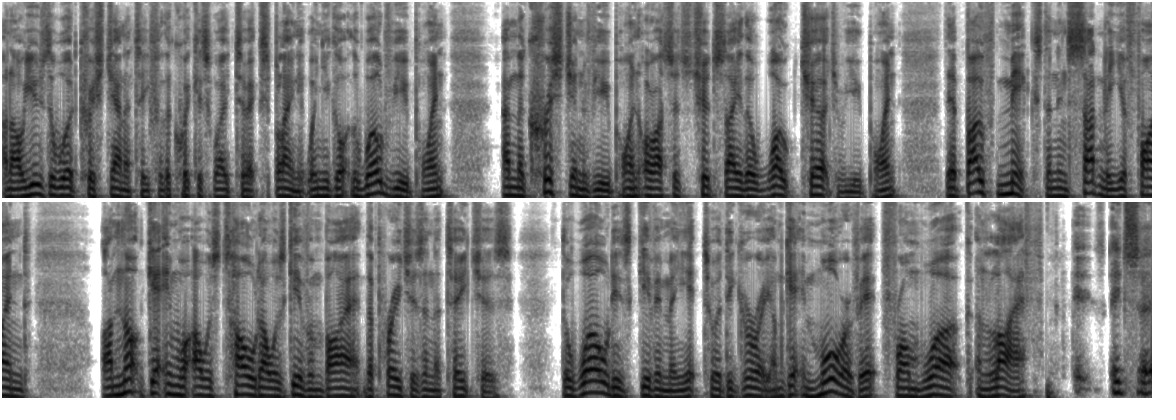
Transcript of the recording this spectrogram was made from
and I'll use the word Christianity for the quickest way to explain it. When you got the world viewpoint and the Christian viewpoint, or I should, should say the woke church viewpoint, they're both mixed, and then suddenly you find I'm not getting what I was told I was given by the preachers and the teachers. The world is giving me it to a degree. I'm getting more of it from work and life. it's, it's uh,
